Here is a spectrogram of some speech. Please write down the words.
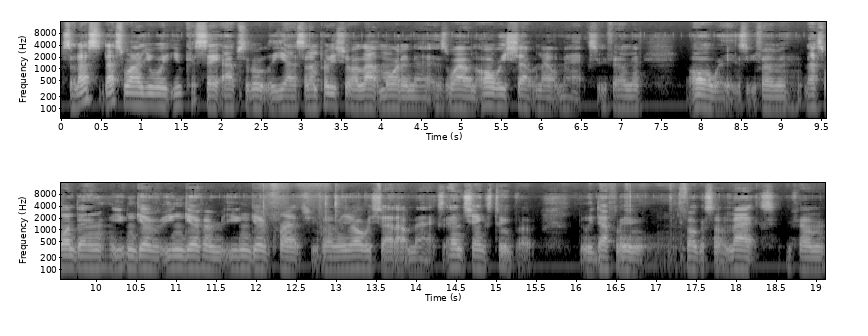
so that's that's why you would you could say absolutely yes, and I'm pretty sure a lot more than that as well. And always shouting out Max. You feel me? Always, you feel me? That's one thing you can give. You can give him. You can give French. You feel me? You always shout out Max and Chinx too, bro. we definitely focus on Max. You feel me?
